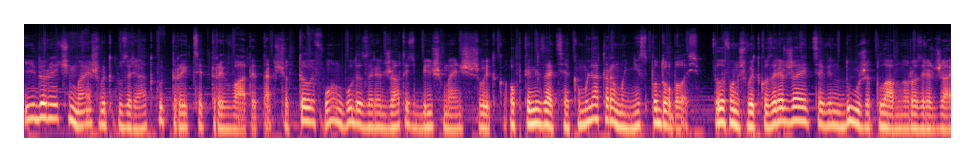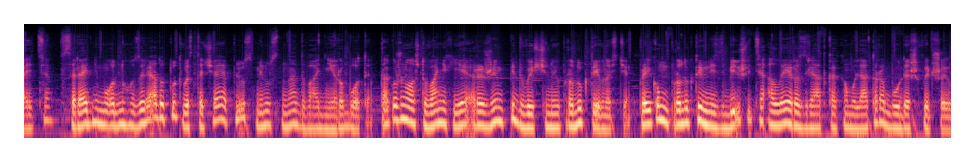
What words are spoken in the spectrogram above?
і, до речі, має швидку зарядку 33 Вт, так що телефон буде заряджатись більш-менш швидко. Оптимізація акумулятора мені сподобалась. Телефон швидко заряджається, він дуже плавно розряджається. В середньому одного заряду тут вистачає плюс-мінус на 2 дні роботи. Також у налаштуваннях є режим підвищеної продуктивності, при якому продуктивність збільшиться, але й розрядка акумулятора буде швидшою.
